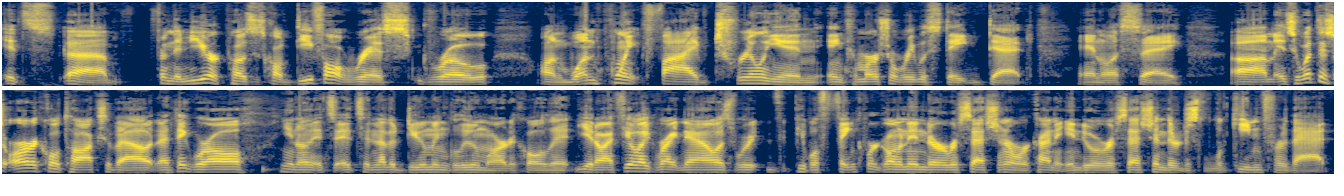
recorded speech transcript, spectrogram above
it's uh, from the New York Post. It's called "Default Risks Grow on 1.5 trillion in commercial real estate debt. Analysts say. Um, and so what this article talks about, and I think we're all, you know, it's it's another doom and gloom article that, you know, I feel like right now as we people think we're going into a recession or we're kind of into a recession, they're just looking for that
